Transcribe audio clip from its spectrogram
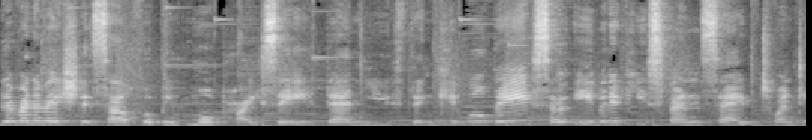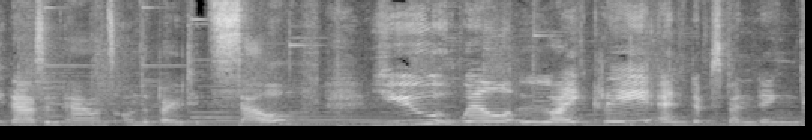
the renovation itself will be more pricey than you think it will be. So even if you spend say £20,000 on the boat itself, you will likely end up spending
